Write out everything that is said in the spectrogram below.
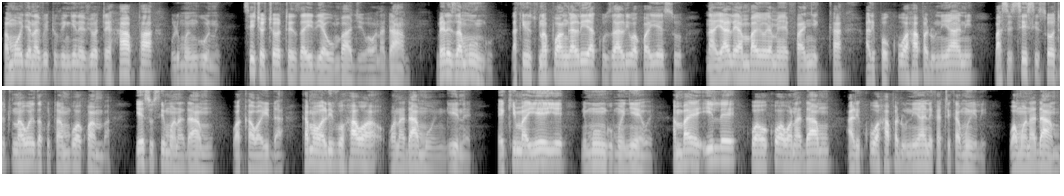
pamoja na vitu vingine vyote hapa ulimwenguni si chochote zaidi ya uumbaji wa wanadamu. Mbele za mungu lakini tunapoangalia kuzaliwa kwa yesu na yale ambayo yamefanyika alipokuwa hapa duniani basi sisi sote tunaweza kutambua kwamba yesu si mwanadamu wa kawaida kama walivyo hawa wanadamu wengine. Hekima yeye ni mungu mwenyewe ambaye ile kuwaokoa wanadamu alikuwa hapa duniani katika mwili wa mwanadamu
